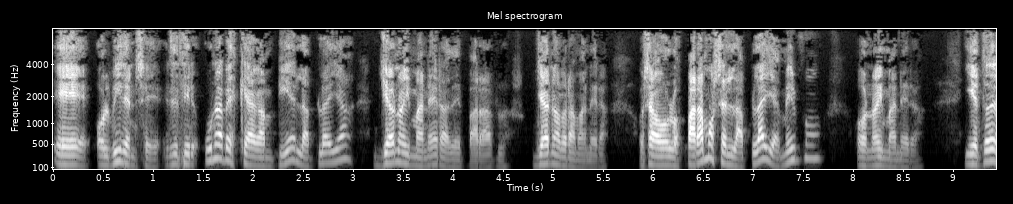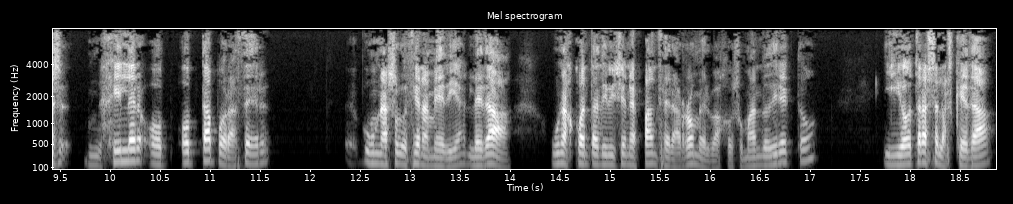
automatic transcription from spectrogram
Eh, olvídense. Es decir, una vez que hagan pie en la playa, ya no hay manera de pararlos. Ya no habrá manera. O sea, o los paramos en la playa mismo, o no hay manera. Y entonces Hitler opta por hacer una solución a media. Le da unas cuantas divisiones Panzer a Rommel bajo su mando directo y otras se las queda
